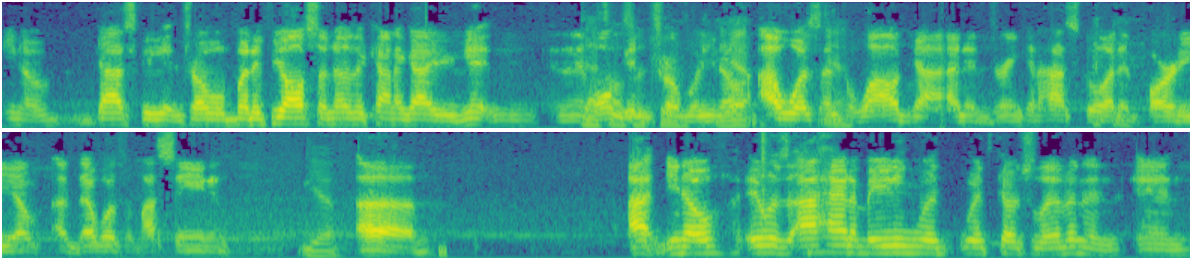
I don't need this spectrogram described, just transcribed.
you know, guys can get in trouble. But if you also know the kind of guy you're getting, and they won't get in true. trouble, you know, yeah. I wasn't a wild guy. I didn't drink in high school. I didn't party. I, I, that wasn't my scene. And yeah, um, I, you know, it was. I had a meeting with with Coach Livin, and and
